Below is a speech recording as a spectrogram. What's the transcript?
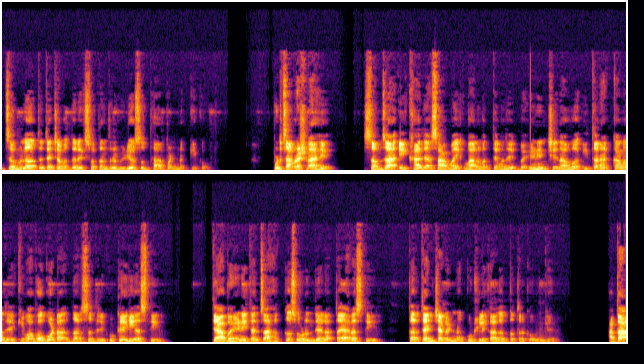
जमलं तर त्याच्याबद्दल एक स्वतंत्र व्हिडिओ सुद्धा आपण नक्की करू. पुढचा प्रश्न आहे समजा एखाद्या सामायिक मालमत्तेमध्ये बहिणींची नावं इतर हक्कामध्ये किंवा भोगवटादार सदरी कुठेही असतील त्या बहिणी त्यांचा हक्क सोडून द्यायला तयार असतील तर त्यांच्याकडनं कुठली कागदपत्र करून घ्यावी? आता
